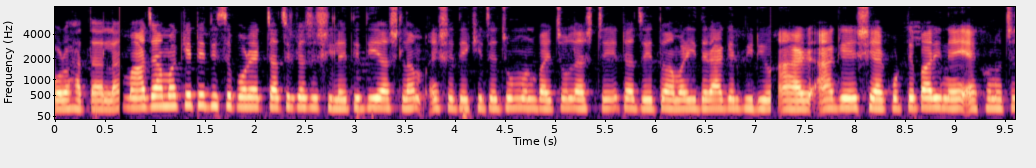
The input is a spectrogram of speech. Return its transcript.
বড় হাতাওয়ালা মা জামা কেটে দিছে পরে এক চাচির কাছে সিলাইতে দিয়ে আসলাম। এসে দেখি যে জুম্মন ভাই চলে আসছে। এটা যেহেতু আমার ঈদের আগের ভিডিও, আর আগে শেয়ার করতে পারি নাই, এখন হচ্ছে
